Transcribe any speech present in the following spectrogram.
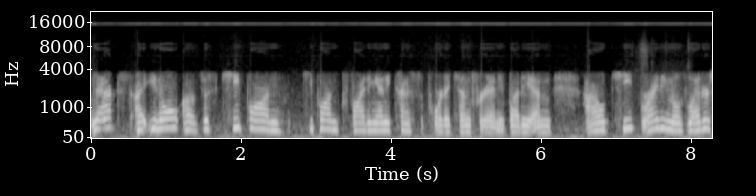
next, I, you know, I'll just keep on keep on providing any kind of support I can for anybody, and I'll keep writing those letters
